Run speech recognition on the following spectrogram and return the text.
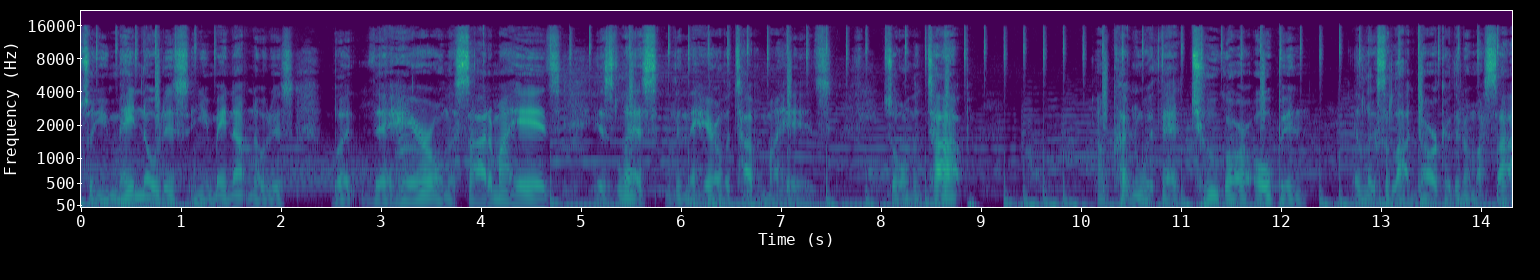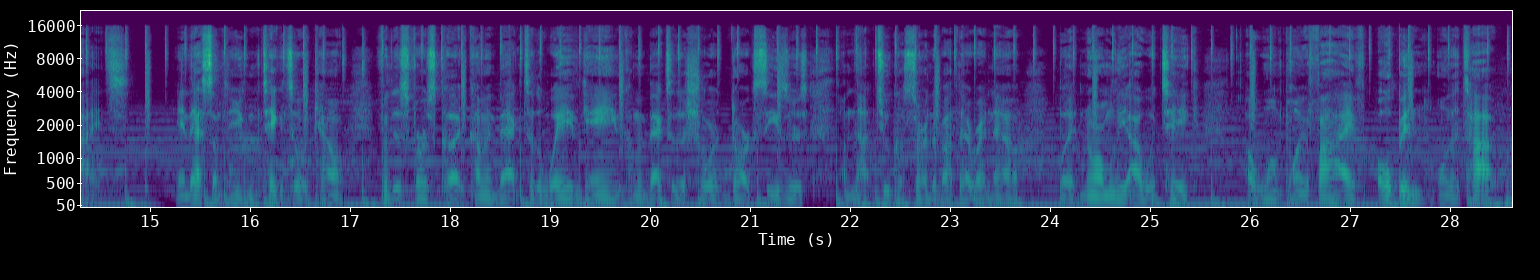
So you may notice and you may not notice, but the hair on the side of my heads is less than the hair on the top of my heads. So on the top, I'm cutting with that two guard open it looks a lot darker than on my sides. And that's something you can take into account for this first cut coming back to the wave game, coming back to the short dark Caesars. I'm not too concerned about that right now, but normally I would take a 1.5 open on the top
